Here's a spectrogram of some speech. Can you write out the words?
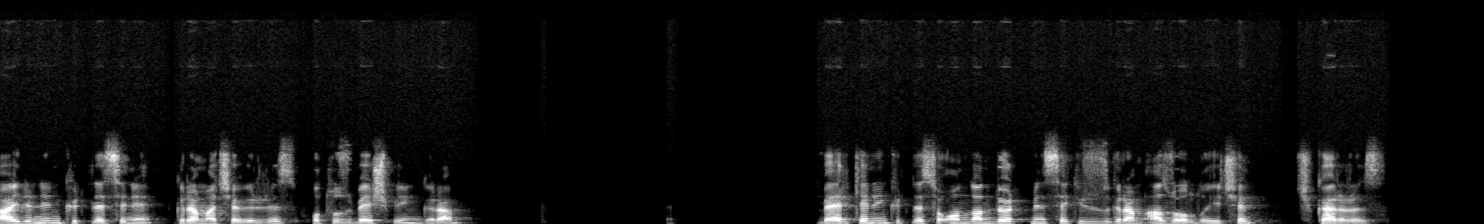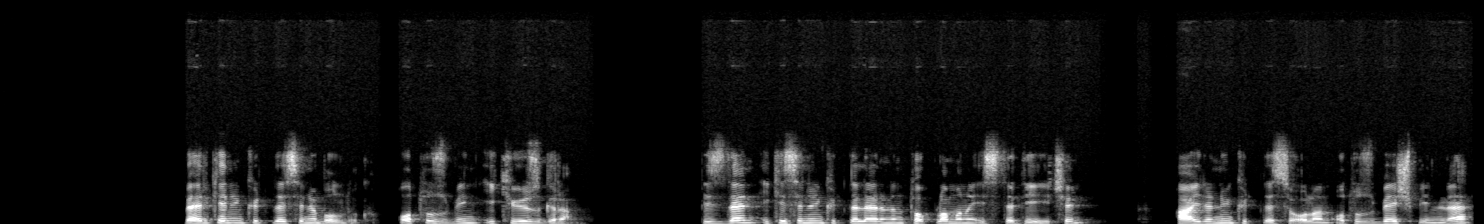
Aylin'in kütlesini grama çeviririz. 35.000 gram. Berke'nin kütlesi ondan 4800 gram az olduğu için çıkarırız. Berke'nin kütlesini bulduk. 30.200 gram. Bizden ikisinin kütlelerinin toplamını istediği için Aylin'in kütlesi olan 35.000 ile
